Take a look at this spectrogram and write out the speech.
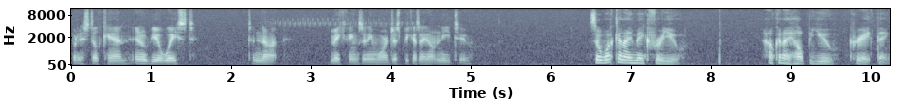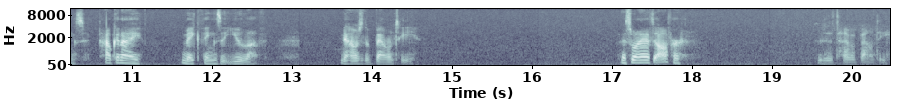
But I still can, it would be a waste to not make things anymore just because I don't need to. So what can I make for you? How can I help you create things? How can I make things that you love? Now's the bounty. That's what I have to offer. This is a time of bounty.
